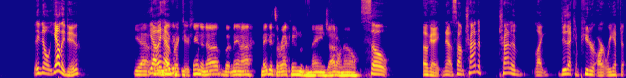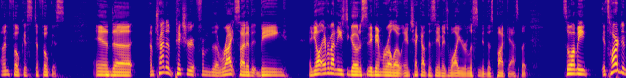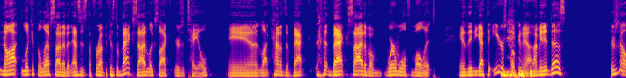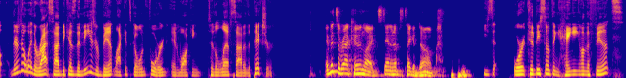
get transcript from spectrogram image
They no. Yeah, they do. Yeah. Yeah, I they have raccoons. Standing up, but man, I maybe it's a raccoon with the mange. I don't know. So, okay. Now, so I'm trying to trying to like do that computer art where you have to unfocus to focus, and uh, I'm trying to picture it from the right side of it being. And y'all, everybody needs to go to City of Amarillo and check out this image while you're listening to this podcast. But so, I mean, it's hard to not look at the left side of it as it's the front because the back side looks like there's a tail and like kind of the back back side of a werewolf mullet, and then you got the ears poking out. I mean, it does. There's no there's no way the right side because the knees are bent like it's going forward and walking to the left side of the picture. If it's a raccoon like standing up to take a dump. You said, or it could be something hanging on the fence.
